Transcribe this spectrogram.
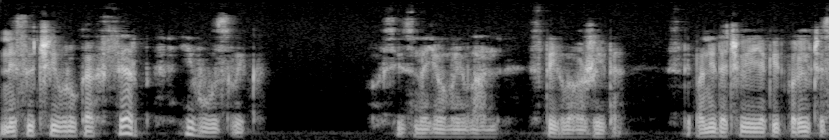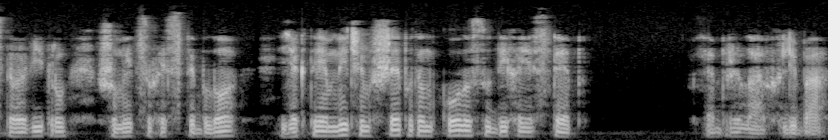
несучи в руках серп і вузлик. Ось і знайомий лан стиглого жита. Степанида чує, як від поривчистого вітру шумить сухе стебло, як таємничим шепотом колосу дихає степ. Забрила в хліба.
